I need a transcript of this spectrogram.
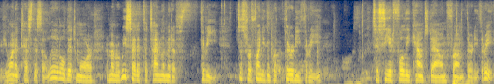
If you want to test this a little bit more, remember we set it to time limit of 3. Just for fun, you can put 33 to see it fully count down from 33.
